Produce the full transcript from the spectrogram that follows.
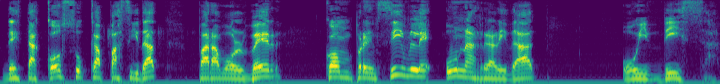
destacó su capacidad para volver comprensible una realidad huidiza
